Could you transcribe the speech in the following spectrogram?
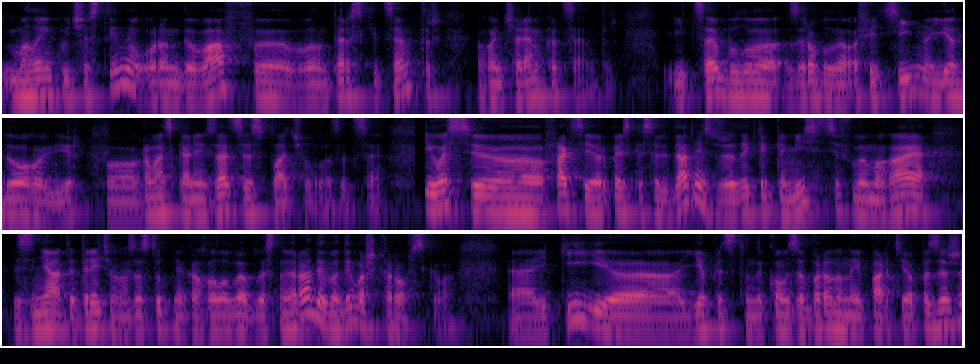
маленьку частину орендував е, волонтерський центр Гончаренко Центр. І це було зроблено офіційно, є договір. Громадська організація сплачувала за це. І ось е, фракція Європейська Солідарність вже декілька місяців вимагає зняти третього заступника голови обласної ради Вадима Шкаровського, е, який е, є представником забороненої партії ОПЗЖ,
